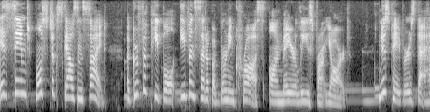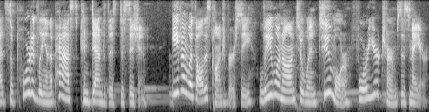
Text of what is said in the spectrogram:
It seemed most took Skousen's side. A group of people even set up a burning cross on Mayor Lee's front yard. Newspapers that had supported Lee in the past condemned this decision. Even with all this controversy, Lee went on to win two more four year terms as mayor.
